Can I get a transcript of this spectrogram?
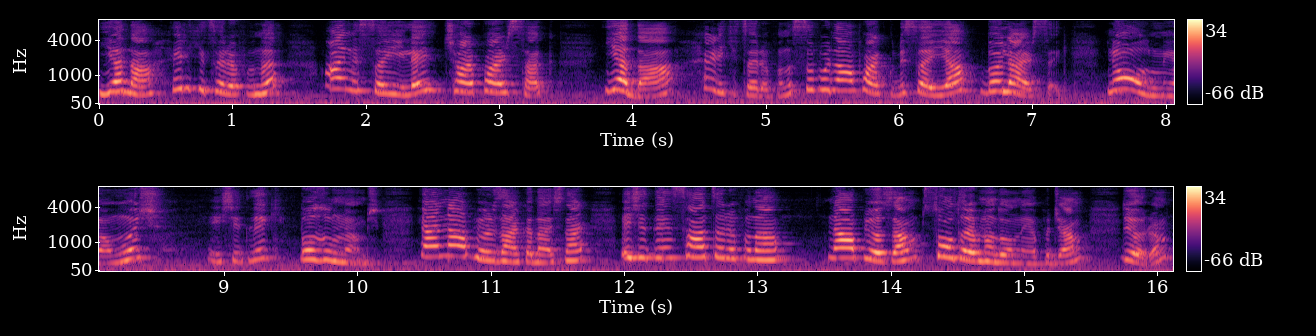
Ya da her iki tarafını aynı sayı ile çarparsak. Ya da her iki tarafını sıfırdan farklı bir sayıya bölersek. Ne olmuyormuş? Eşitlik bozulmuyormuş. Yani ne yapıyoruz arkadaşlar? Eşitliğin sağ tarafına ne yapıyorsam sol tarafına da onu yapacağım diyorum.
